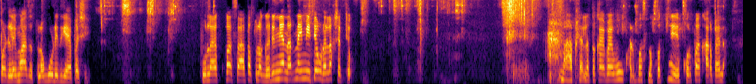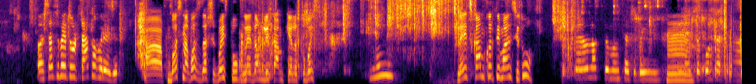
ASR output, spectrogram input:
पडलंय माझं तुला गोडीत घ्यायपाशी. तुला कसं आता तुला घरी नेणार नाही मी तेवढं लक्षात ठेव. मग आपल्याला तर काय बाय उखाड बसणं होत नाही खुरपाय खारपायला अं, सासूबाई तो टाका बरं याच्यात. हा बस ना बस दर्शक बैस तू. लय दमली काम केलंस तू बैस. नाही. लयच काम करते मानसी तू. करावं लागतं मग सासूबाई. हम्म. नाही तर कोण करणार?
